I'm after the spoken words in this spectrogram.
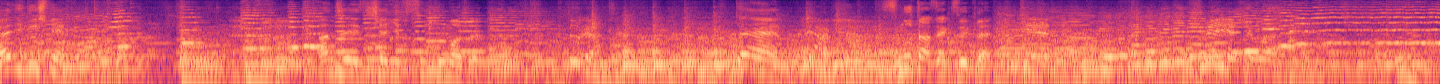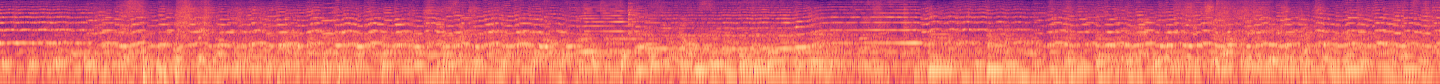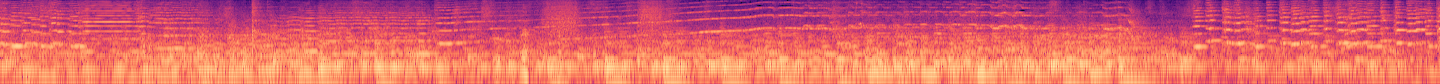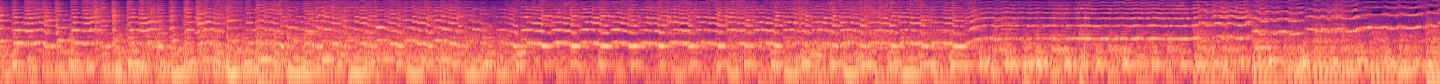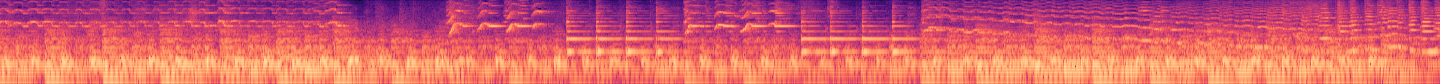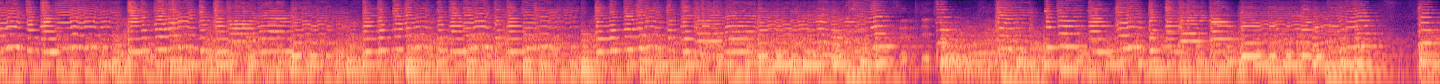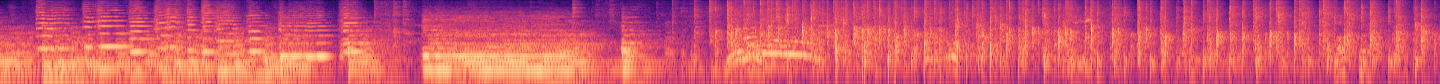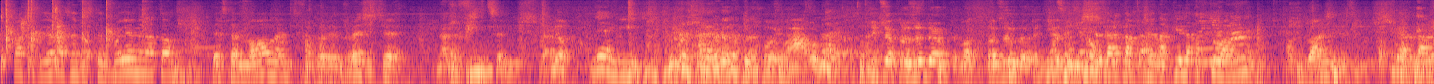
Elik, uśmiech! Andrzej jest dzisiaj nie w humorze. Który Andrzej? Ten! Smutas jak zwykle. Nie Zawsze, zawsze gdy razem występujemy, no to jest ten moment, w którym wreszcie nasz wiceminister, nie mi, Wiceprezydent, prezydent. wiceminister świata, że na chwilę aktualnie, aktualnie. Wiceminister świata.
